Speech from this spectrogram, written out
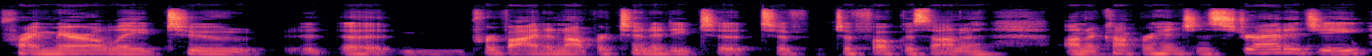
primarily to uh, provide an opportunity to, to, to focus on a on a comprehension strategy,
